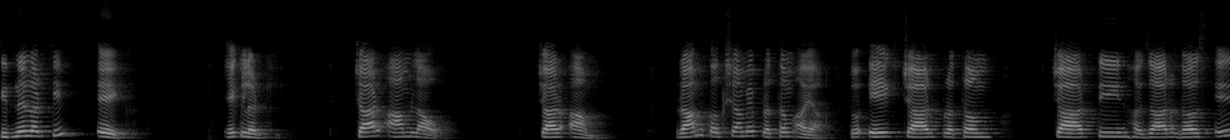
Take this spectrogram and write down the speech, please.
कितने लड़की? एक। एक लड़की। चार आम लाओ। चार आम। राम कक्षा में प्रथम आया तो एक, चार, प्रथम, चार, तीन, हज़ार, दस, ये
